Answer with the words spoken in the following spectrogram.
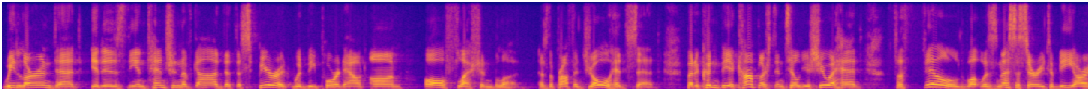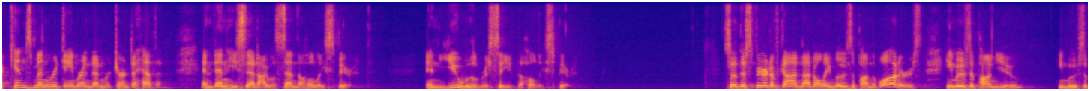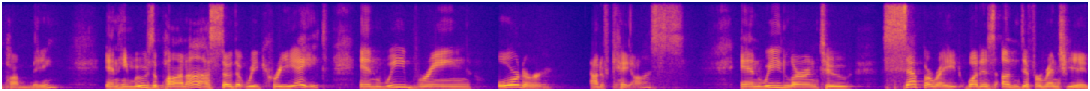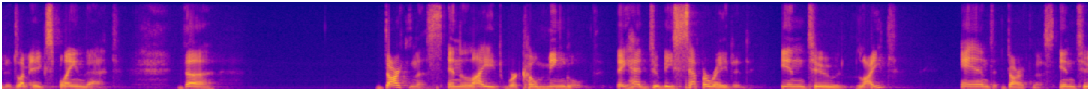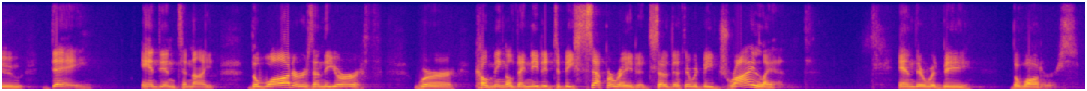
we learn that it is the intention of God that the Spirit would be poured out on all flesh and blood, as the prophet Joel had said. But it couldn't be accomplished until Yeshua had fulfilled what was necessary to be our kinsman redeemer and then return to heaven. And then he said, I will send the Holy Spirit, and you will receive the Holy Spirit. So the Spirit of God not only moves upon the waters, He moves upon you, He moves upon me, and He moves upon us so that we create and we bring order out of chaos, and we learn to separate what is undifferentiated. Let me explain that. The darkness and light were commingled, they had to be separated into light and darkness, into day and into night. The waters and the earth were commingled, they needed to be separated so that there would be dry land and there would be the waters.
